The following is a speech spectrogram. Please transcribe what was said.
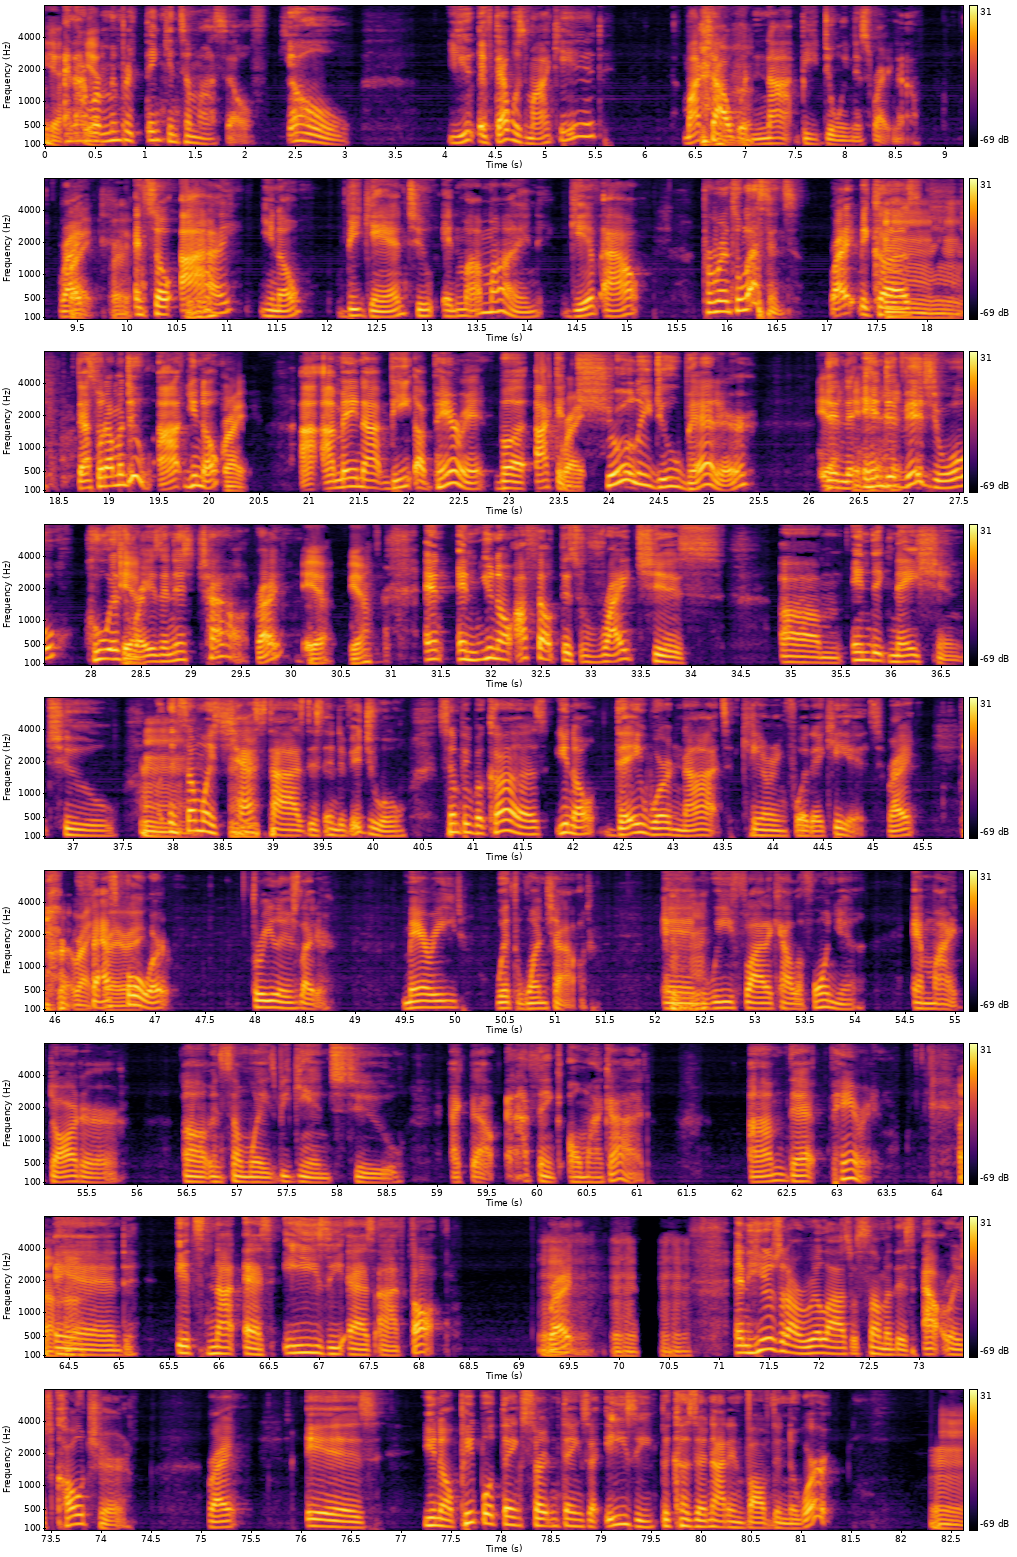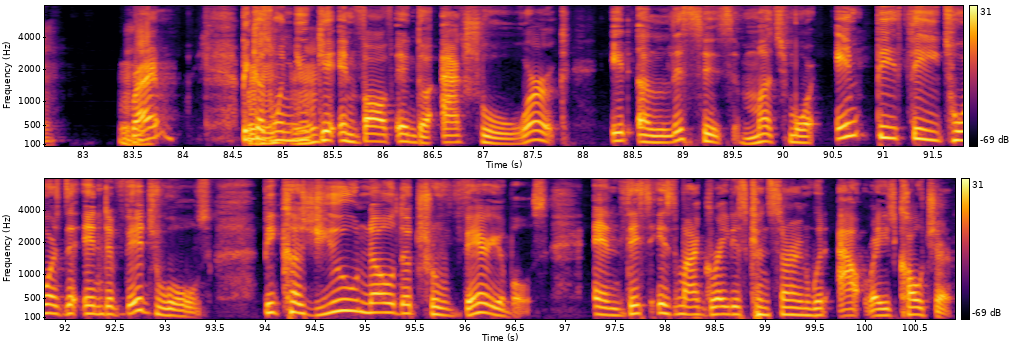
Yeah. and i yeah. remember thinking to myself yo you if that was my kid my child would not be doing this right now right, Right. Right. and so Mhm. I, you know, began to, in my mind, give out parental lessons, right? Because Mm, that's what I'm gonna do. I, you know, right. I, I may not be a parent, but I can Right. surely do better Yeah. than the individual who is Yeah. raising his child, right? yeah. Yeah. and and you know i felt this righteous um indignation to in Mm, some ways mhm. chastise this individual simply because you know they were not caring for their kids right right. fast right, right. forward three years later married with one child and Mhm. we fly to california and my daughter uh, in some ways begins to act out and i think oh my god i'm that parent Uh-huh. and it's not as easy as I thought. right? Mm, mhm, mhm. And here's what I realized with some of this outrage culture, right? Is, you know, people think certain things are easy because they're not involved in the work, Mm, mhm. right? Because Mhm, when you mhm. get involved in the actual work, it elicits much more empathy towards the individuals because you know the true variables. And this is my greatest concern with outrage culture.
